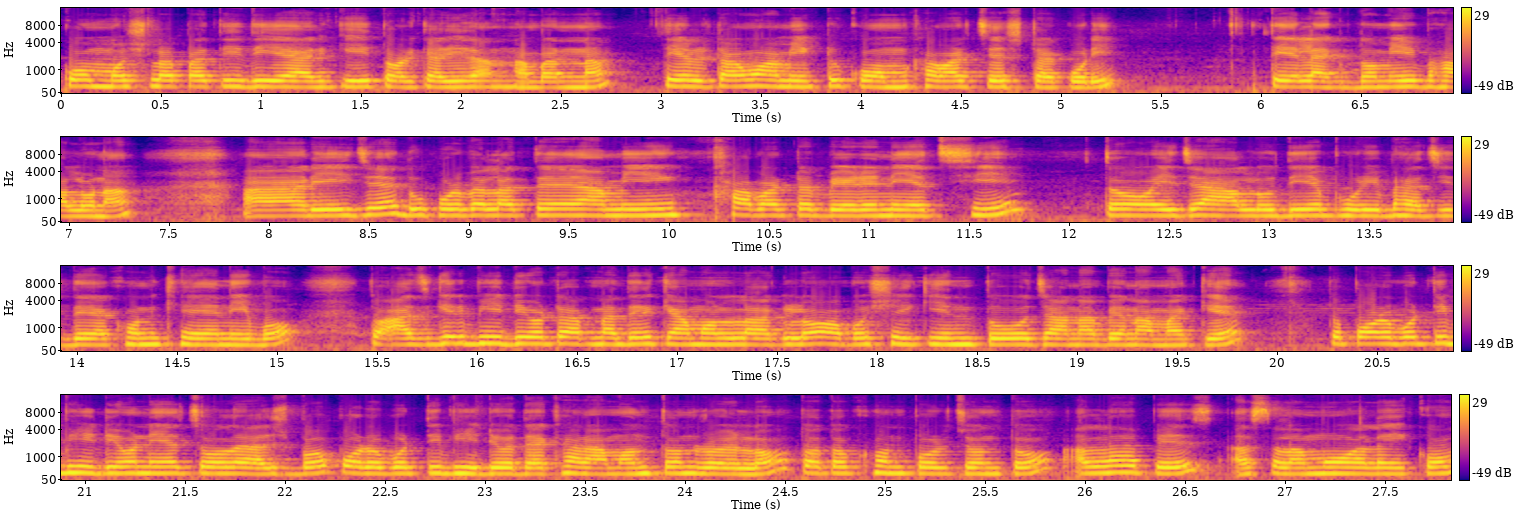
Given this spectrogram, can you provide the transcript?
কম মশলাপাতি দিয়ে আর কি তরকারি রান্না বান্না তেলটাও আমি একটু কম খাওয়ার চেষ্টা করি। তেল একদমই ভালো না। আর এই যে দুপুরবেলাতে আমি খাবারটা বেড়ে নিয়েছি। তো এই যে আলু দিয়ে ভুড়ি ভাজি দিয়ে এখন খেয়ে নিব। তো আজকের ভিডিওটা আপনাদের কেমন লাগল অবশ্যই কিন্তু জানাবেন আমাকে। তো পরবর্তী ভিডিও নিয়ে চলে আসব। পরবর্তী ভিডিও দেখার আমন্ত্রণ রইল। ততক্ষণ পর্যন্ত আল্লাহ হাফেজ। আসসালামু আলাইকুম।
